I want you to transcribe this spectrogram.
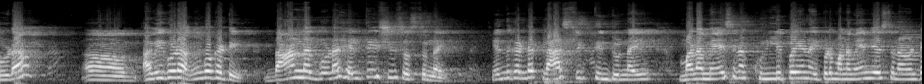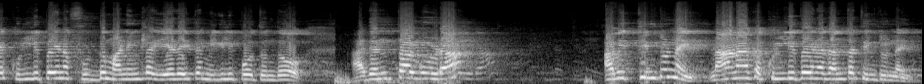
కూడా అవి కూడా ఇంకొకటి దానిలో కూడా హెల్త్ ఇష్యూస్ వస్తున్నాయి. ఎందుకంటే ప్లాస్టిక్ తింటున్నాయి. మనం వేసిన కుళ్ళిపోయిన ఇప్పుడు మనం ఏం చేస్తున్నామంటే కుళ్ళిపోయిన ఫుడ్ మన ఇంట్లో ఏదైతే మిగిలిపోతుందో అదంతా కూడా అవి తింటున్నాయి. నానాక కుళ్ళిపోయినదంతా తింటున్నాయి.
